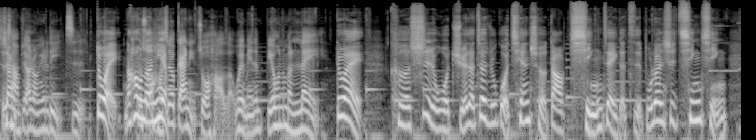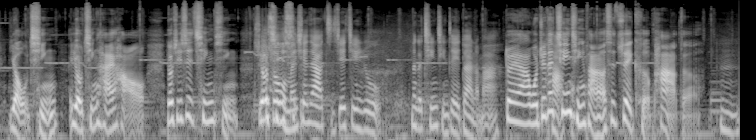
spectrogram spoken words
职场比较容易理智，对。然后呢，你也就该你做好了，我也没那不用那么累，对。可是我觉得，这如果牵扯到情这个字，不论是亲情、友情，友情还好，尤其是亲情，尤其我们现在要直接进入那个亲情这一段了吗？对啊，我觉得亲情反而是最可怕的。嗯，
